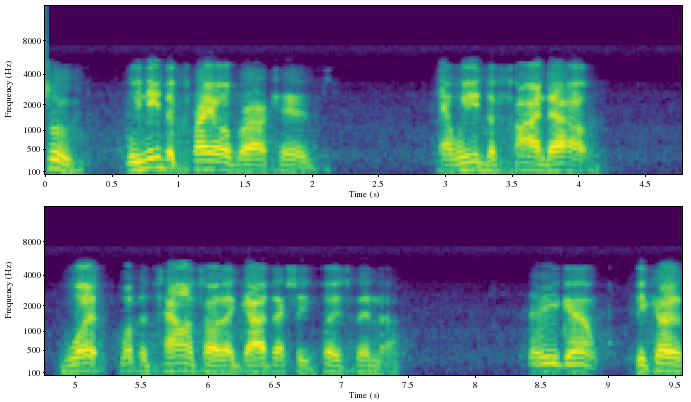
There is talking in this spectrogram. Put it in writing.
truth. We need to pray over our kids, and we need to find out what what the talents are that God's actually placed in them. There you go. Because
